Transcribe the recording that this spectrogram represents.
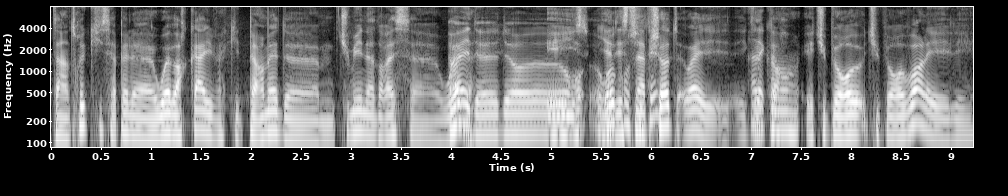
Tu as un truc qui s'appelle euh, Web Archive qui te permet de. Tu mets une adresse euh, web. Ouais, de, de et il- y a des snapshots, ouais, exactement. et tu peux, re- tu peux revoir les, les,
